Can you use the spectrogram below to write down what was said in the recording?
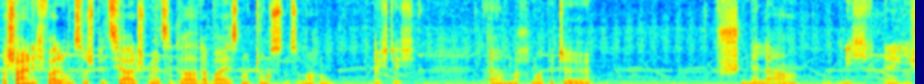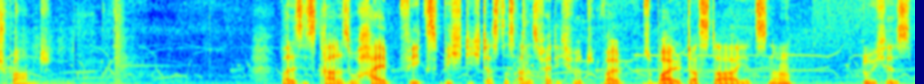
Wahrscheinlich, weil unsere Spezialschmelze gerade dabei ist, nur Tungsten zu machen. Richtig. Äh, mach mal bitte schneller und nicht energiesparend. Weil es ist gerade so halbwegs wichtig, dass das alles fertig wird. Weil sobald das da jetzt, ne, durch ist,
